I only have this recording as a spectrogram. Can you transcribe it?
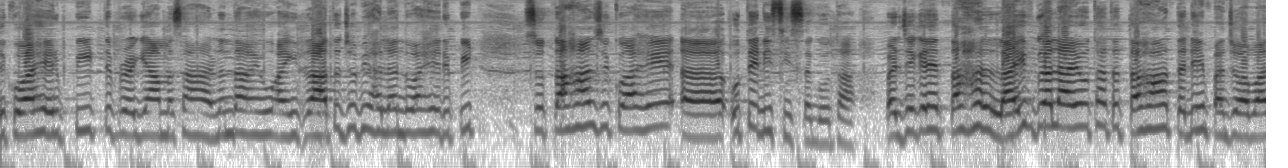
जेको आहे रिपीट ते प्रोग्राम असां हणंदा आहियूं ऐं राति जो बि हलंदो आहे रिपीट सो तव्हां है आहे उते था पर जेकॾहिं तव्हां लाइव ॻाल्हायो तो त तव्हां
